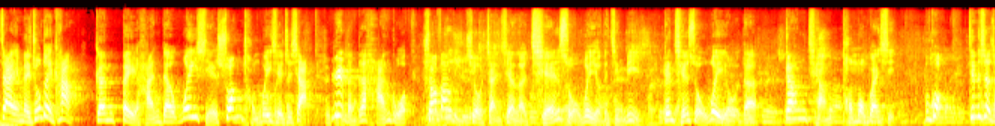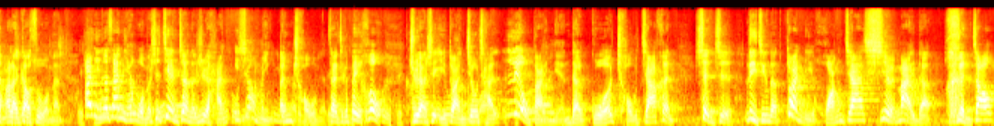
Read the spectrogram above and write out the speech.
在美中对抗跟北韩的威胁双重威胁之下，日本跟韩国双方领袖展现了前所未有的紧密跟前所未有的刚强同盟关系。不过，今天社长要来告诉我们，二零二三年我们是见证了日韩一笑泯恩仇，在这个背后，居然是一段纠缠六百年的国仇家恨，甚至历经了断你皇家血脉的狠招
